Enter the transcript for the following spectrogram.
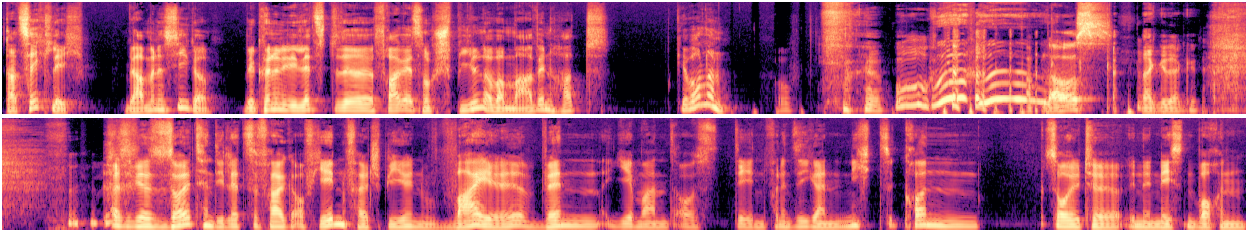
tatsächlich. Wir haben einen Sieger. Wir können die letzte Frage jetzt noch spielen, aber Marvin hat gewonnen. Applaus. Danke, danke. Also wir sollten die letzte Frage auf jeden Fall spielen, weil wenn jemand aus den von den Siegern nicht kommen sollte in den nächsten Wochen,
